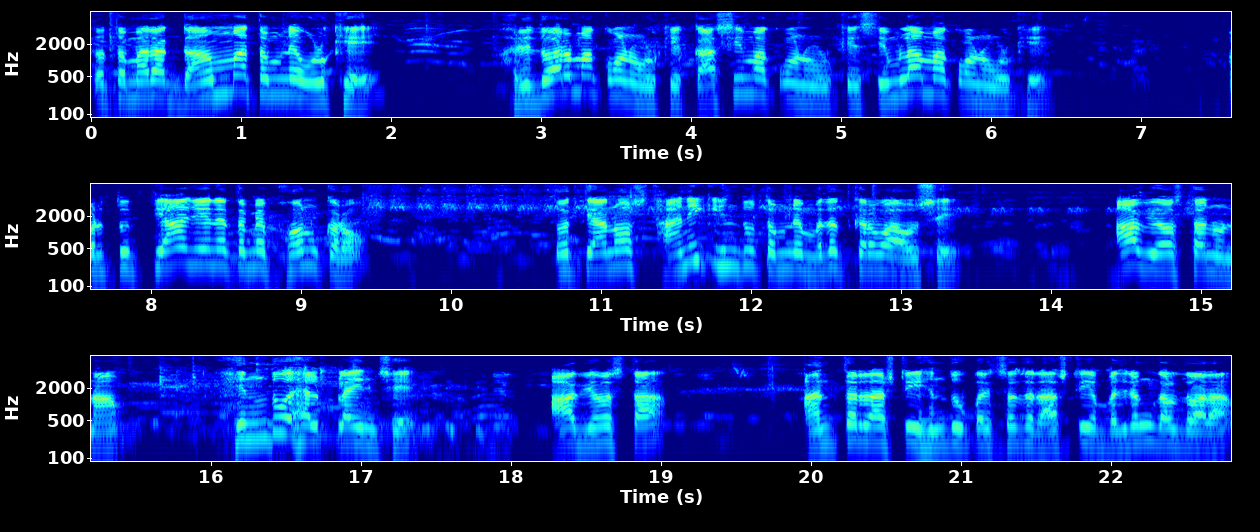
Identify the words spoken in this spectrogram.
તો તમારા ગામમાં તમને ઓળખે, હરિદ્વારમાં કોણ ઓળખે, કાશીમાં કોણ ઓળખે, શિમલામાં કોણ ઓળખે, પરંતુ ત્યાં જઈને તમે ફોન કરો, તો ત્યાંનો સ્થાનિક હિન્દુ તમને મદદ કરવા આવશે. આ વ્યવસ્થાનું નામ હિન્દુ હેલ્પલાઇન છે. આ વ્યવસ્થા આંતરરાષ્ટ્રીય હિન્દુ પરિષદ રાષ્ટ્રીય બજરંગ દળ દ્વારા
